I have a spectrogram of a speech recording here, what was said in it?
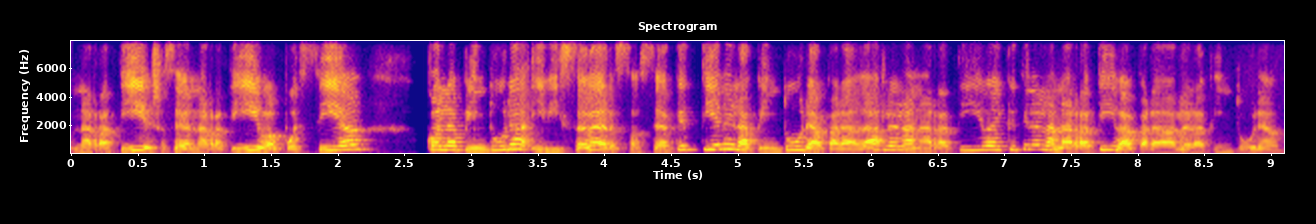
narrativa, ya sea narrativa o poesía, con la pintura y viceversa. O sea, ¿qué tiene la pintura para darle la narrativa y qué tiene la narrativa para darle la pintura?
